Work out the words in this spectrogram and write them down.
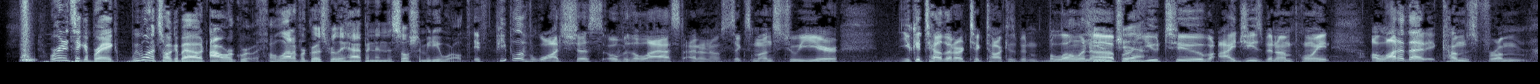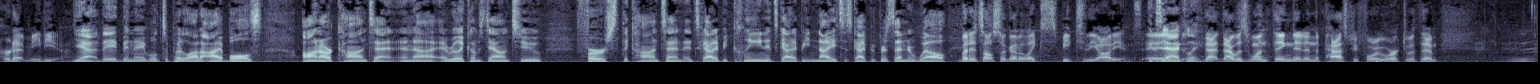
We're going to take a break. We want to talk about our growth. A lot of our growth really happened in the social media world. if people have watched us over the last, I don't know, six months to a year, you could tell that our TikTok has been blowing up, Huge, our. YouTube, IG's been on point. A lot of that it comes from Hurrdat Media. Yeah, they've been able to put a lot of eyeballs on our content, and uh, it really comes down to first the content. It's got to be clean. It's got to be nice. It's got to be presented well. But it's also got to like speak to the audience. And Exactly. That that was one thing that in the past before we worked with them,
